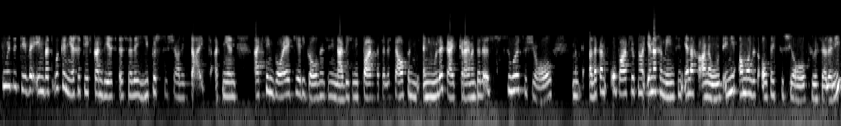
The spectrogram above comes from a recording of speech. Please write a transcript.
positiewe en wat ook 'n negatief kan wees is hulle hipersosialiteit. Ek meen ek sien baie keer die Goldens en die Nubbies in die park wat hulle self in in die moeilikheid kry want hulle is so sosiaal hulle kan ophardloop na enige mens en enige ander hond en nie almal is altyd sosiaal soos hulle nie.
